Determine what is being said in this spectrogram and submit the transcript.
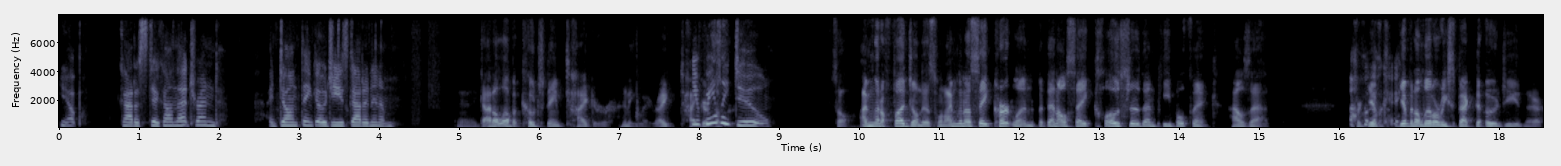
Yep. Gotta stick on that trend. I don't think OG's got it in him. Yeah, gotta love a coach named Tiger, anyway, right? Tiger You really Lover. do. So I'm gonna fudge on this one. I'm gonna say Kirtland, but then I'll say closer than people think. How's that? For Oh, give- okay. giving a little respect to OG there.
